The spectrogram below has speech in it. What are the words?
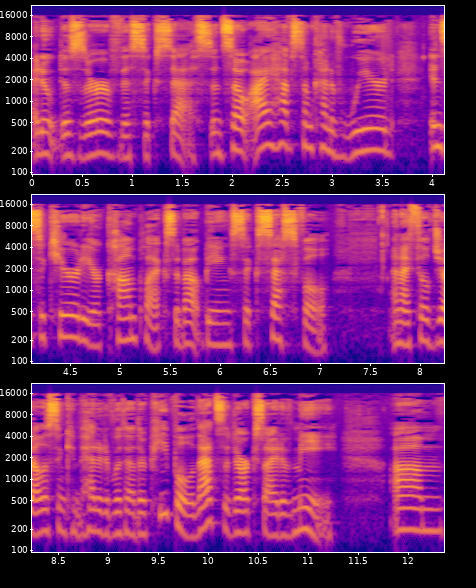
I don't deserve this success." And so I have some kind of weird insecurity or complex about being successful. And I feel jealous and competitive with other people. That's the dark side of me. Um,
